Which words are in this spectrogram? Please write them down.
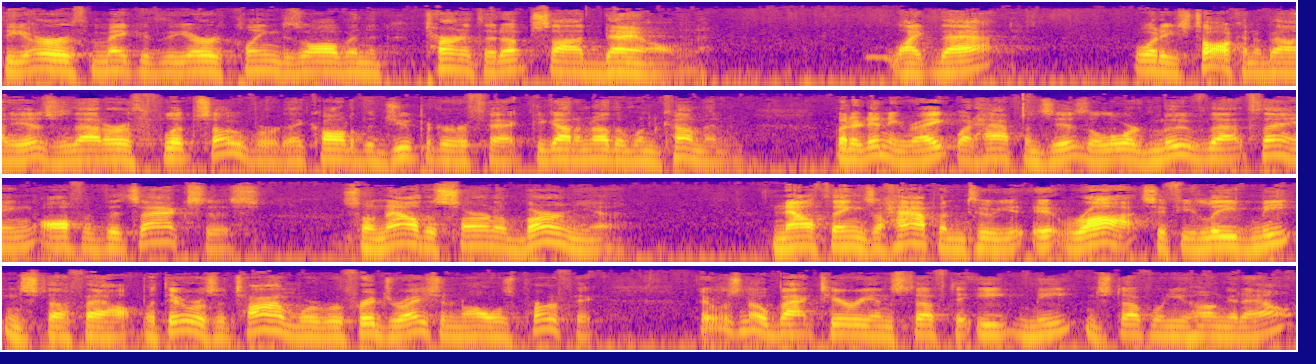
The earth maketh the earth clean, dissolve, and turneth it upside down. Like that. What he's talking about is, is that earth flips over. They call it the Jupiter effect. You got another one coming. But at any rate, what happens is the Lord moved that thing off of its axis. So now the sun will burn you. Now things will happen to you. It rots if you leave meat and stuff out. But there was a time where refrigeration and all was perfect. There was no bacteria and stuff to eat meat and stuff when you hung it out,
